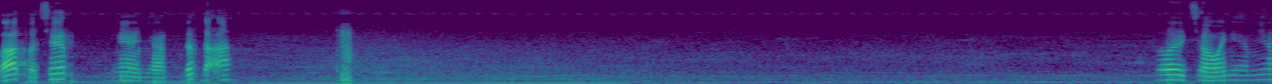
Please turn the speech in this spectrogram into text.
bass và chép, nghe nhạc rất đã. Thôi, chào anh em nhé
